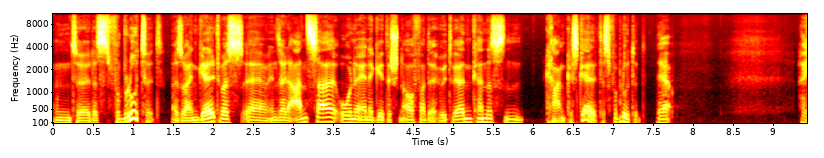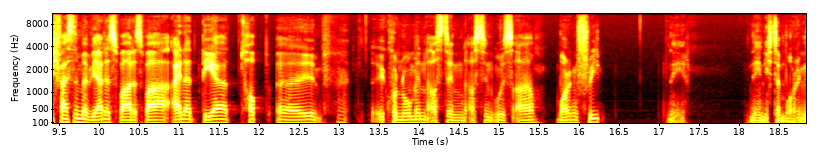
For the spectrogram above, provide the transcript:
Und äh, das verblutet. Also ein Geld, was äh, in seiner Anzahl ohne energetischen Aufwand erhöht werden kann, das ist ein krankes Geld, das verblutet. Ja. Ich weiß nicht mehr, wer das war. Das war einer der Top-Ökonomen äh, aus, den, aus den USA. Morgan Fried. Nee. Nee, nicht der Morgan.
